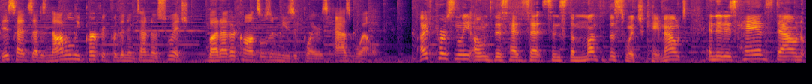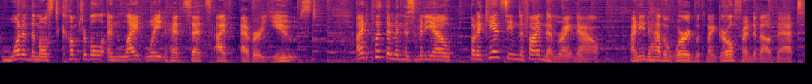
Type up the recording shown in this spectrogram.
this headset is not only perfect for the Nintendo Switch, but other consoles and music players as well. I've personally owned this headset since the month the Switch came out, and it is hands down one of the most comfortable and lightweight headsets I've ever used. I'd put them in this video, but I can't seem to find them right now. I need to have a word with my girlfriend about that.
